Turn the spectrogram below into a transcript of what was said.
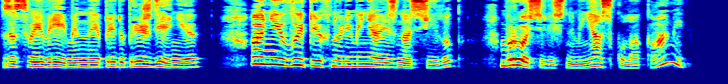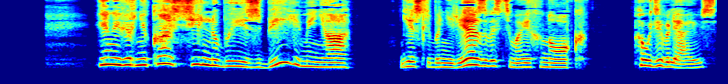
за своевременное предупреждение, они вытряхнули меня из носилок, бросились на меня с кулаками и наверняка сильно бы избили меня, если бы не резвость моих ног. Удивляюсь,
